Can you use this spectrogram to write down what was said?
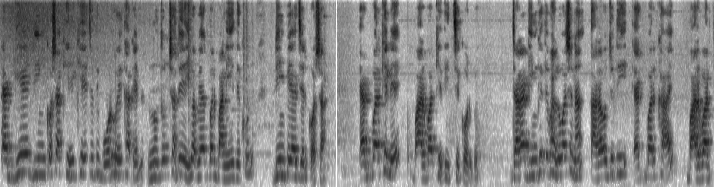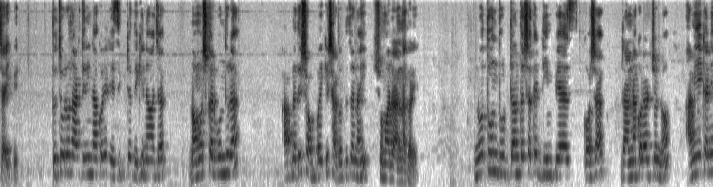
একঘেয়ে ডিম কষা খেয়ে খেয়ে যদি বোর হয়ে থাকেন, নতুন স্বাদে এইভাবে একবার বানিয়ে দেখুন ডিম পেঁয়াজের কষা। একবার খেলে বারবার খেতে ইচ্ছে করবে। যারা ডিম খেতে ভালোবাসে না, তারাও যদি একবার খায়, বারবার চাইবে। তো চলুন আর দেরি না করে রেসিপিটা দেখে নেওয়া যাক। নমস্কার বন্ধুরা, আপনাদের সবাইকে স্বাগত জানাই সোমার রান্নাঘরে। নতুন দুর্দান্তর সাথে ডিম পেঁয়াজ কষা রান্না করার জন্য আমি এখানে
